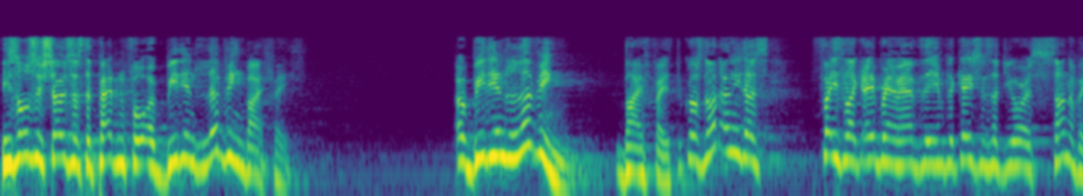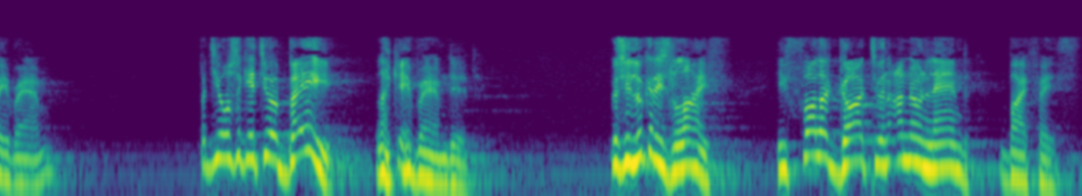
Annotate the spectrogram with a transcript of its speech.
He also shows us the pattern for obedient living by faith. Obedient living by faith. Because not only does faith like Abraham have the implications that you are a son of Abraham, but you also get to obey like Abraham did. Because you look at his life, he followed God to an unknown land by faith.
